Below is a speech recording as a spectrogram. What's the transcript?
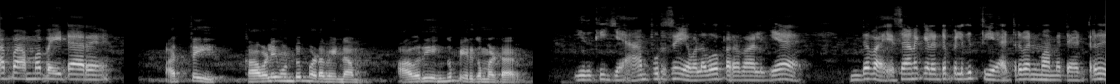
அப்ப அம்மா போயிட்டாரு. அத்தை கவலை ஒன்றும் பட வேண்டாம். அவர் எங்கும் போயிருக்க மாட்டார். இதுக்கு என் புருஷன் எவ்வளவோ பரவாயில்லையே. இந்த வயசான கிழட்டு பிள்ளைக்கு தியேட்டர் வேணுமாமே தியேட்டரு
